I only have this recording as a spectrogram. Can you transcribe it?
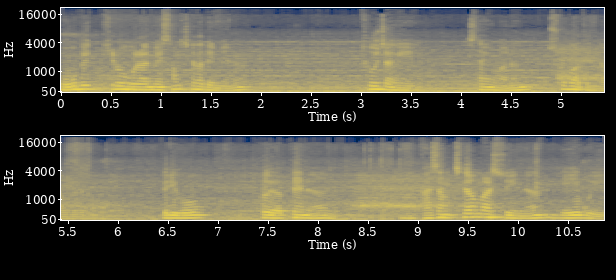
500kg의 성체가 되면 투장에 사용하는 소가 된다고 그러더라고요. 그리고 그 옆에는 어, 가상 체험할 수 있는 AV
